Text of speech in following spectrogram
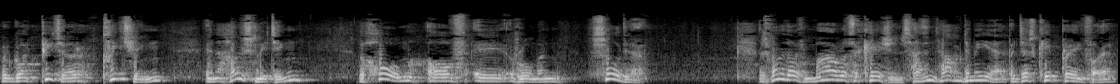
we've got Peter preaching in a house meeting, the home of a Roman soldier. It's one of those marvellous occasions, hasn't happened to me yet, but just keep praying for it.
